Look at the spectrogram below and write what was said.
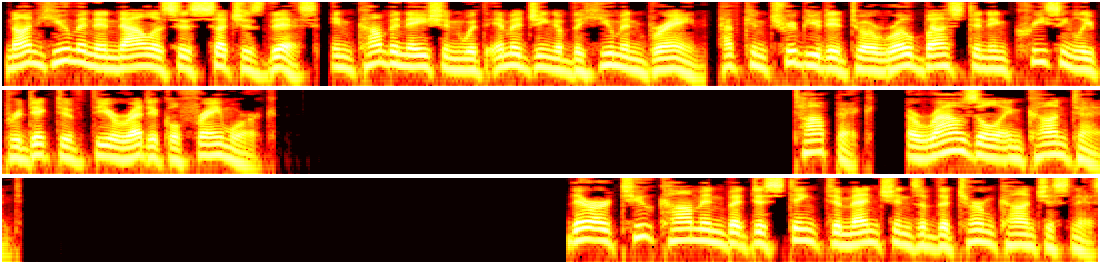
Non-human analysis such as this, in combination with imaging of the human brain, have contributed to a robust and increasingly predictive theoretical framework. Arousal and content There are two common but distinct dimensions of the term consciousness,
